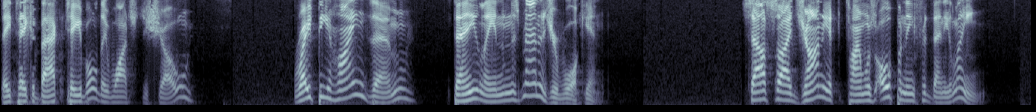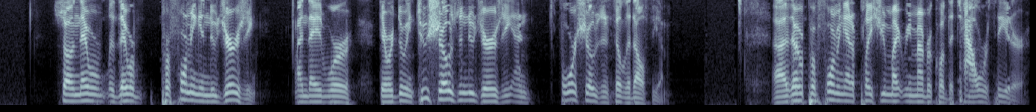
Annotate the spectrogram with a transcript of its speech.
They take a back table. They watch the show. Right behind them, Danny Laine and his manager walk in. Southside Johnny at the time was opening for Denny Laine. So and they were they were performing in New Jersey, and they were they were doing two shows in New Jersey and four shows in Philadelphia. Uh, they were performing at a place you might remember called the Tower Theater.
